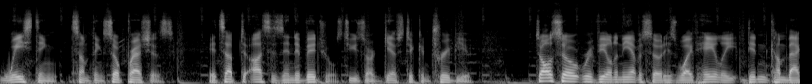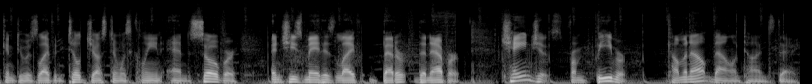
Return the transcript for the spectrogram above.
wasting something so precious. It's up to us as individuals to use our gifts to contribute. It's also revealed in the episode his wife Hailey didn't come back into his life until Justin was clean and sober, and she's made his life better than ever. Changes from Bieber coming out Valentine's Day.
